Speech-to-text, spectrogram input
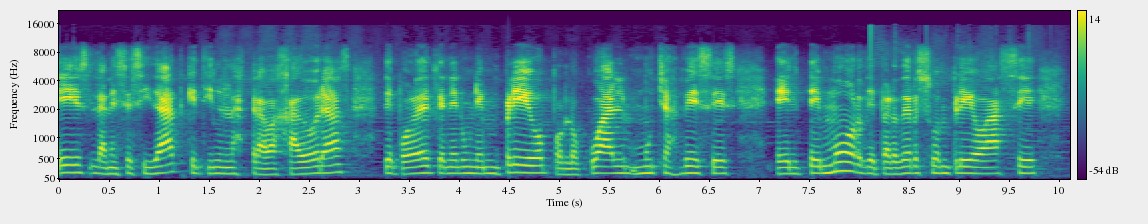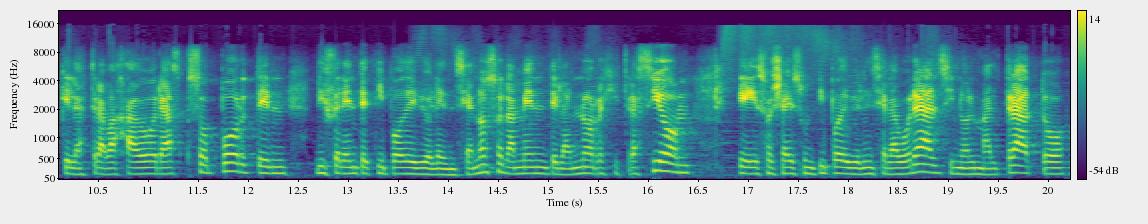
es la necesidad que tienen las trabajadoras de poder tener un empleo, por lo cual muchas veces el temor de perder su empleo hace que las trabajadoras soporten diferentes tipos de violencia, no solamente la no registración, que eso ya es un tipo de violencia laboral, sino el maltrato,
